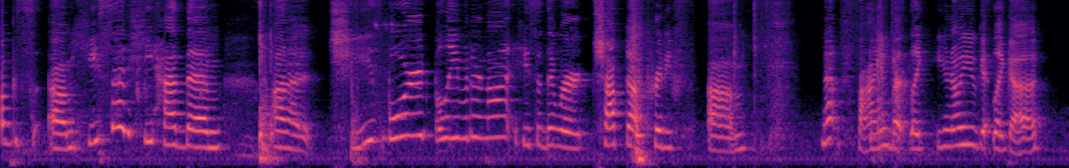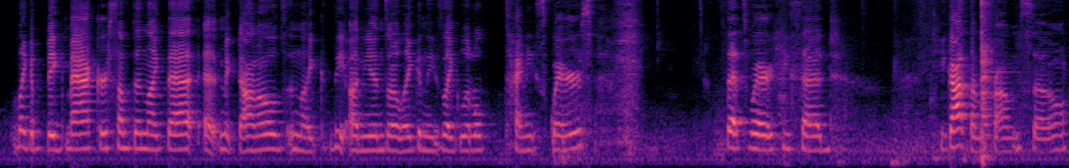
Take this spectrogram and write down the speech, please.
dogs. Um, he said he had them on a cheese board, believe it or not. He said they were chopped up pretty, um, not fine, but like, you know, you get like a, like a Big Mac or something like that at McDonald's and like the onions are like in these like little tiny squares. That's where he said he got them from, so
